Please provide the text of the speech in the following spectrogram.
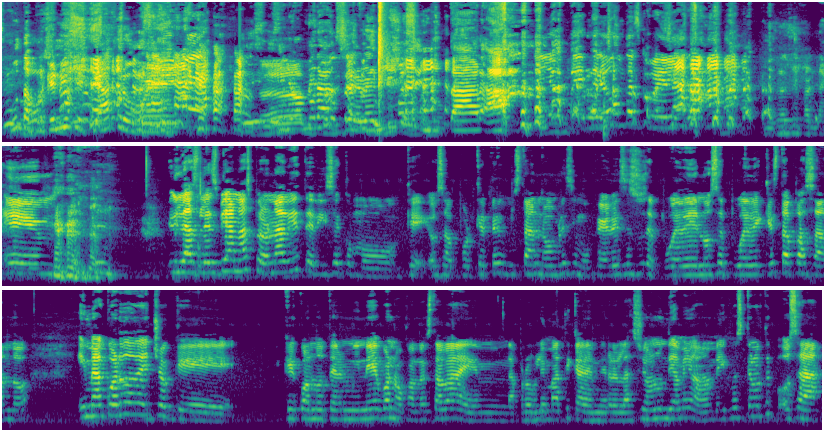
Puta, ¿por qué no hice teatro, güey? Y yo, mira, te venimos a invitar a... Aprovechando escuela. Em, y las lesbianas, pero nadie te dice como que, o sea, ¿por qué te gustan hombres y mujeres? Eso se puede, no se puede, ¿qué está pasando? Y me acuerdo de hecho que, que cuando terminé, bueno, cuando estaba en la problemática de mi relación, un día mi mamá me dijo, es que no te, o sea,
